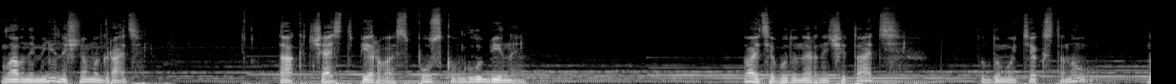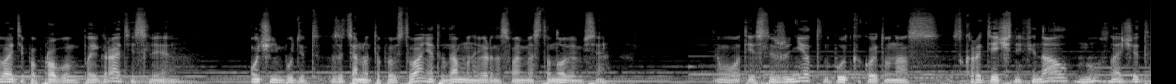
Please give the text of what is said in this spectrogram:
Главное меню. Начнем играть. Так, часть первая. Спуск в глубины. Давайте я буду, наверное, читать. Тут, думаю, текста. Ну, давайте попробуем поиграть. Если очень будет затянуто повествование, тогда мы, наверное, с вами остановимся. Вот, если же нет, будет какой-то у нас скоротечный финал, ну, значит,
